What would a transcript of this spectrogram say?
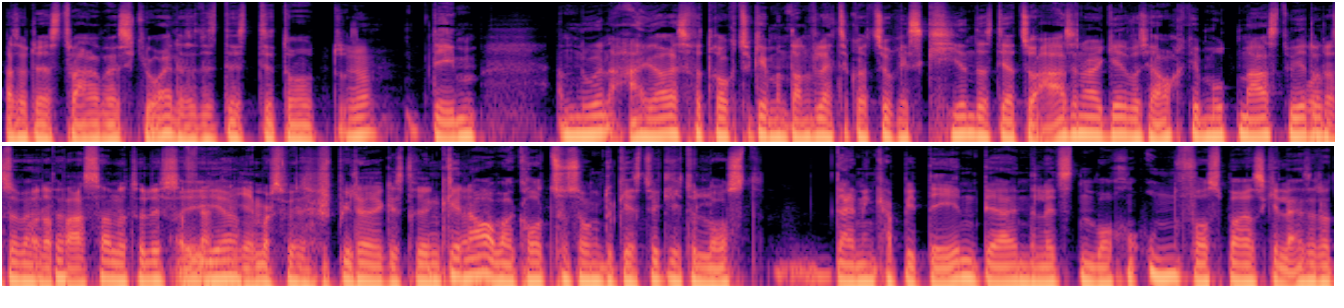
Also der ist 32 Jahre alt, also das, das, das, da- Ja. dem nur einen Einjahresvertrag zu geben und dann vielleicht sogar zu riskieren, dass der zu Arsenal geht, was ja auch gemutmaßt wird Oder, und so weiter. oder Barca natürlich, sofern Ja. jemals wieder Spieler registrieren können. Genau, aber gerade zu sagen, du gehst wirklich, du lässt deinen Kapitän, der in den letzten Wochen Unfassbares geleistet hat,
